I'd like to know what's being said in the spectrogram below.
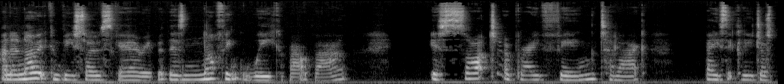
And I know it can be so scary, but there's nothing weak about that. It's such a brave thing to like basically just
